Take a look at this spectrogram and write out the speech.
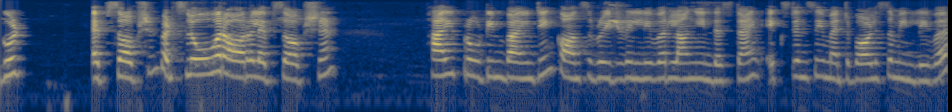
Good absorption but slower oral absorption. High protein binding concentrated in liver, lung, intestine. Extensive metabolism in liver.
